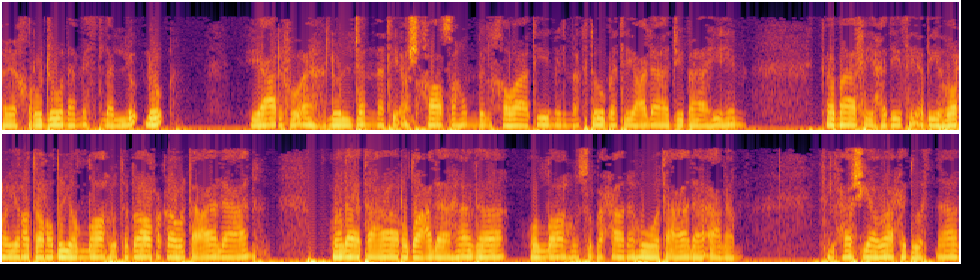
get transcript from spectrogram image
فيخرجون مثل اللؤلؤ يعرف أهل الجنة أشخاصهم بالخواتيم المكتوبة على جباههم كما في حديث أبي هريرة رضي الله تبارك وتعالى عنه ولا تعارض على هذا والله سبحانه وتعالى أعلم. في الحاشية واحد واثنان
